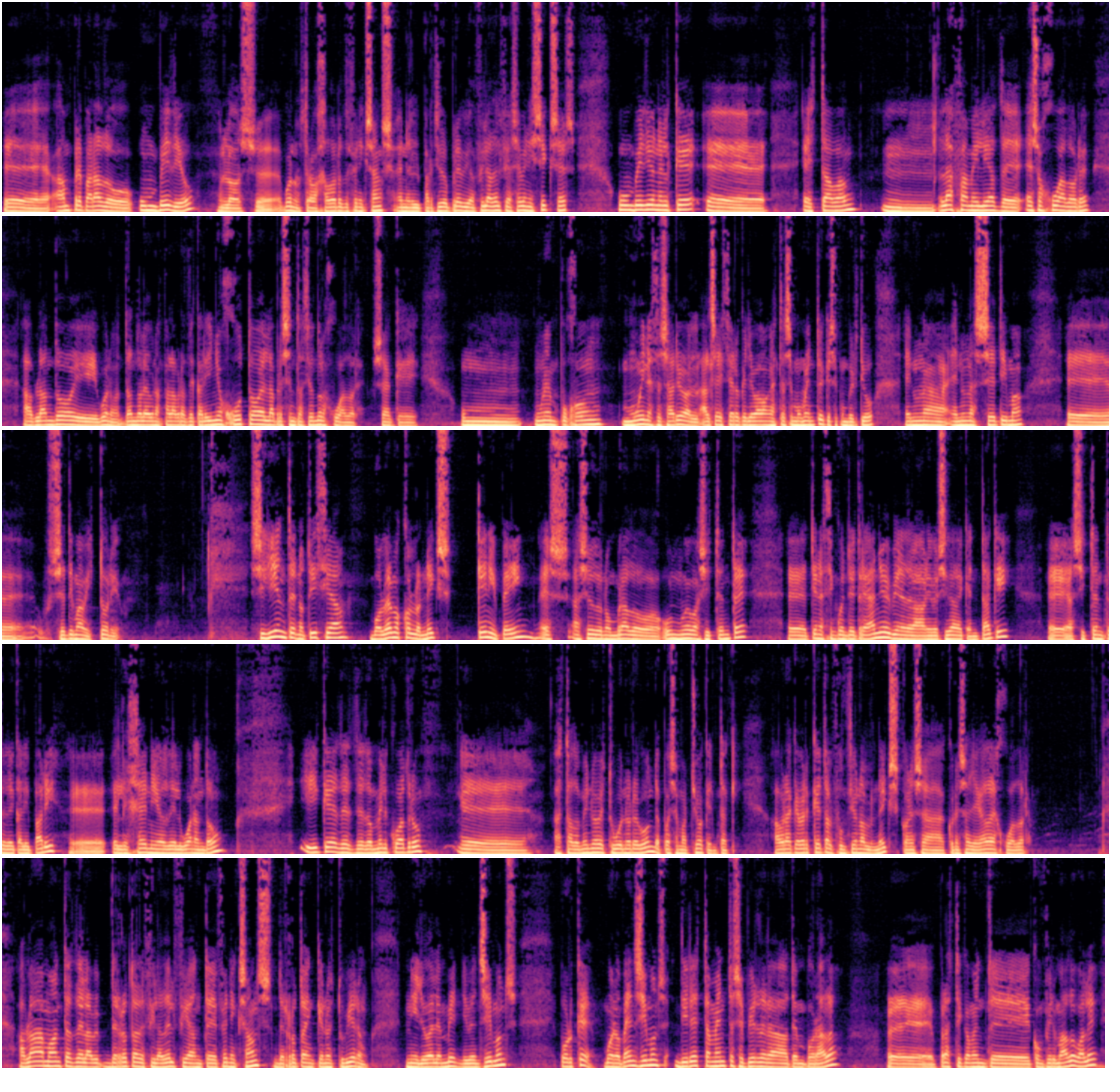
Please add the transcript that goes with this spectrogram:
eh, han preparado un vídeo los, bueno, los trabajadores de Phoenix Suns en el partido previo a Philadelphia 76ers, un vídeo en el que estaban Mm, las familias de esos jugadores hablando y bueno, dándole unas palabras de cariño justo en la presentación de los jugadores. O sea que un, un empujón muy necesario al, al 6-0 que llevaban hasta ese momento y que se convirtió en una, en una séptima, eh, séptima victoria. Siguiente noticia, volvemos con los Knicks. Kenny Payne es, ha sido nombrado un nuevo asistente eh, tiene 53 años y viene de la Universidad de Kentucky, eh, asistente de Calipari, eh, el genio del One and Done, y que desde 2004 hasta 2009 estuvo en Oregón, después se marchó a Kentucky. Habrá que ver qué tal funcionan los Knicks con esa, con esa llegada de jugadores. Hablábamos antes de la derrota de Filadelfia ante Phoenix Suns, derrota en que no estuvieron ni Joel Embiid ni Ben Simmons. ¿Por qué? Bueno, Ben Simmons directamente se pierde la temporada, eh, prácticamente confirmado, ¿vale?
